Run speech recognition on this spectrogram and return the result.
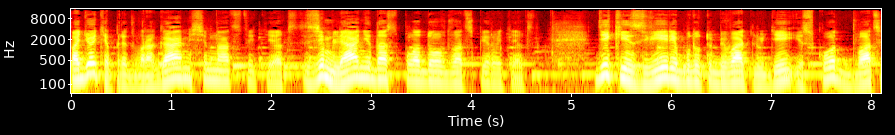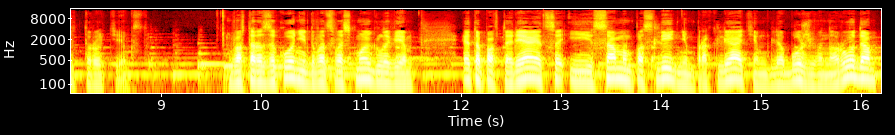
«падете пред врагами», 17 текст, «земля не даст плодов», 21 текст, «дикие звери будут убивать людей и скот», 22 текст. Во Второзаконии 28 главе это повторяется и самым последним проклятием для Божьего народа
